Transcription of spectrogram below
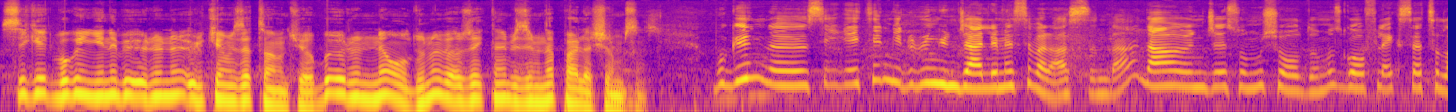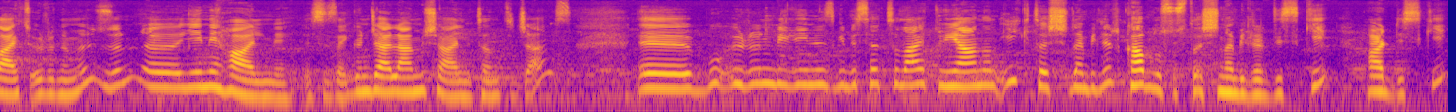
Seagate bugün yeni bir ürünü ülkemize tanıtıyor. Bu ürün ne olduğunu ve özelliklerini bizimle paylaşır mısınız? Bugün e, Seagate'in bir ürün güncellemesi var aslında. Daha önce sunmuş olduğumuz GoFlex Satellite ürünümüzün e, yeni halini size, güncellenmiş halini tanıtacağız. E, bu ürün bildiğiniz gibi Satellite dünyanın ilk taşınabilir, kablosuz taşınabilir diski, hard diski.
